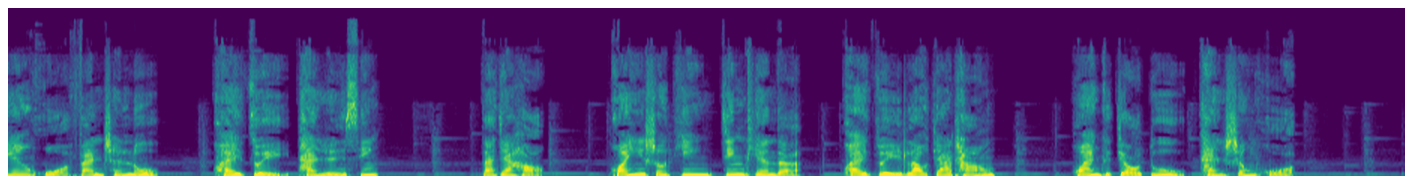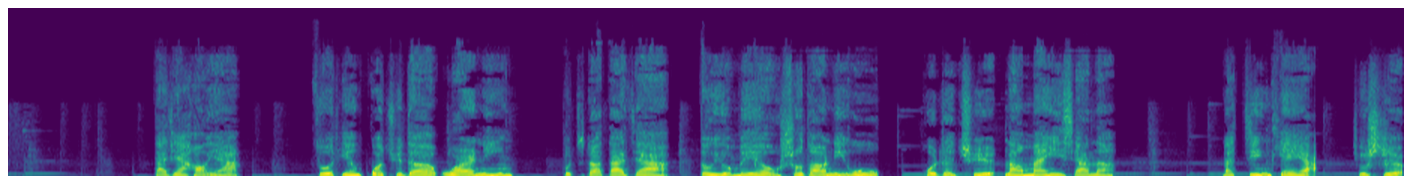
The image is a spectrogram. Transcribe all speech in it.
烟火凡尘路，快嘴探人心。大家好，欢迎收听今天的快嘴唠家常，换个角度看生活。大家好呀，昨天过去的五二零，不知道大家都有没有收到礼物，或者去浪漫一下呢？那今天呀，就是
